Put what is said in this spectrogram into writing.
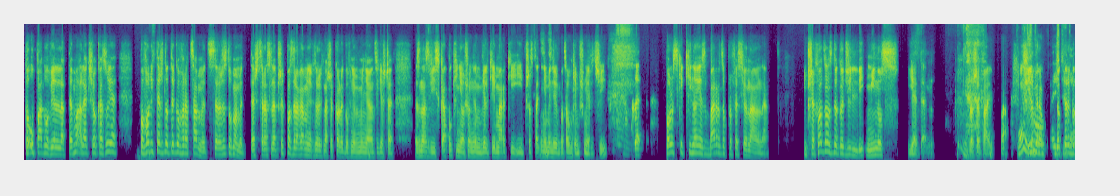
To upadło wiele lat temu, ale jak się okazuje, powoli też do tego wracamy. Scenarzystów mamy też coraz lepszych. Pozdrawiamy niektórych naszych kolegów, nie wymieniających jeszcze z nazwiska, póki nie osiągniemy wielkiej marki i nie będziemy pocałunkiem śmierci. Ale polskie kino jest bardzo profesjonalne. I przechodząc do Godzilli, minus jeden. Proszę Państwa. Filmu, do którego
